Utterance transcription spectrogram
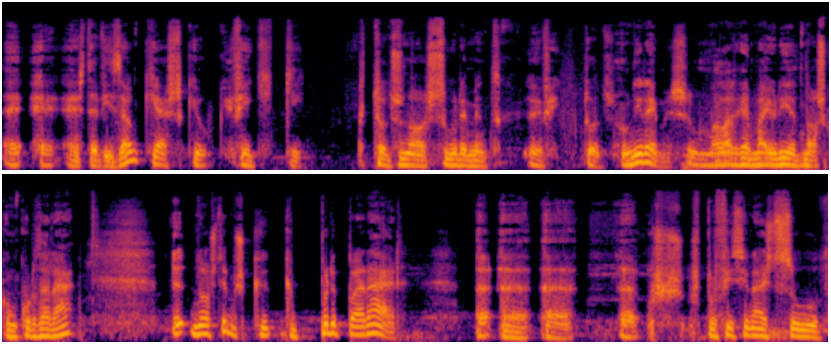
esta visão, que acho que, enfim, que, que, que todos nós seguramente, enfim, todos, não direi, mas uma larga maioria de nós concordará, eh, nós temos que, que preparar a, a, a, os, os profissionais de saúde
